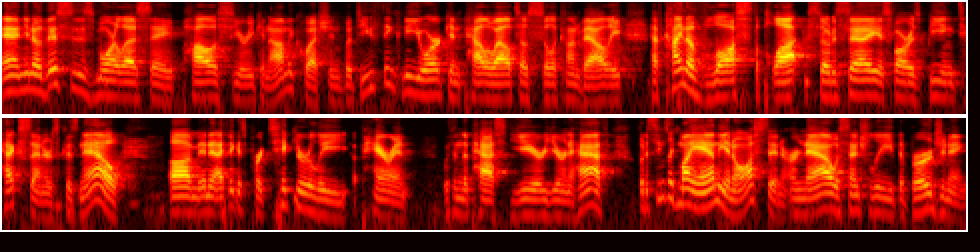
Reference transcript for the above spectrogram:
and you know, this is more or less a policy or economic question, but do you think New York and Palo Alto, Silicon Valley have kind of lost the plot, so to say, as far as being tech centers? Because now, um, and I think it's particularly apparent within the past year, year and a half, but it seems like Miami and Austin are now essentially the burgeoning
